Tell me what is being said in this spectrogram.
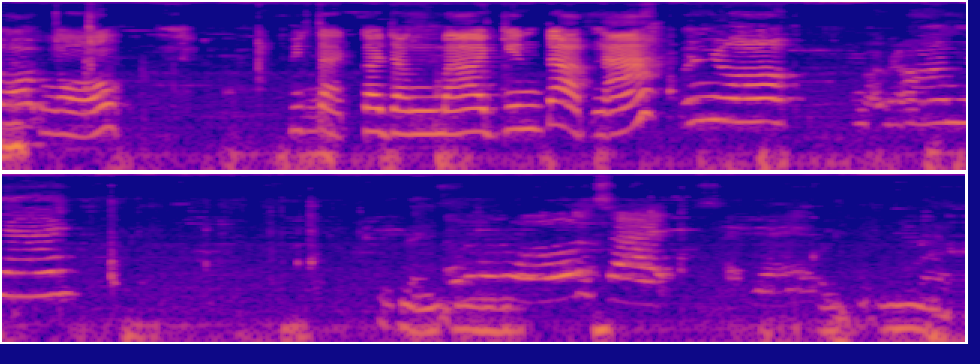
ยอดหนูพี่แต่กระดังมากินตับนะไม่ยอมร้อนไงที่ไหนอืมโอ้ใส่ก็นี่ไ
